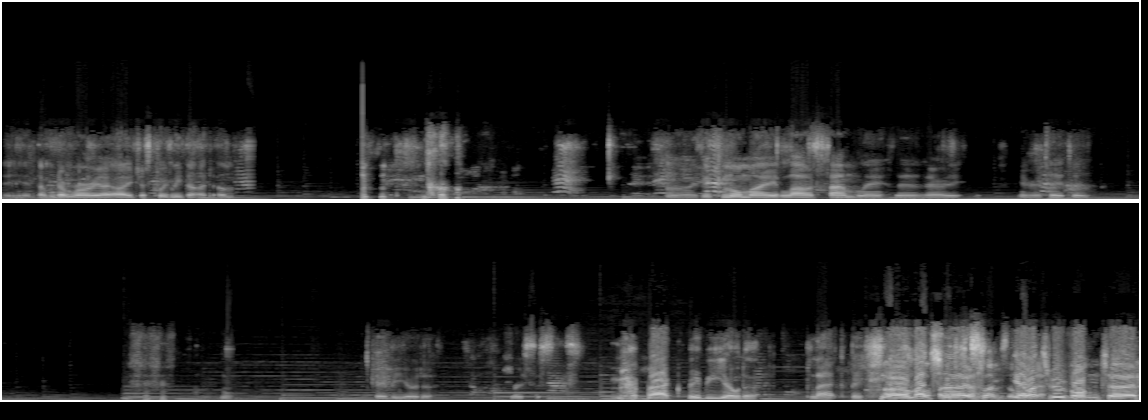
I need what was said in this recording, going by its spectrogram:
Yeah, don't, don't worry, I, I just quickly died. Um, uh, ignore my loud family. They're very irritating. Baby Yoda. Racists. Back, baby Yoda. Black baby. Uh, let's Also uh, just yeah, let's deck. move on to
